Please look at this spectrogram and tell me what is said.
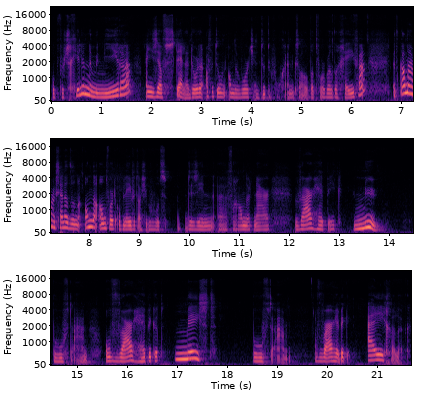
op verschillende manieren aan jezelf stellen. Door er af en toe een ander woordje aan toe te voegen. En ik zal wat voorbeelden geven. Het kan namelijk zijn dat het een ander antwoord oplevert als je bijvoorbeeld de zin uh, verandert naar waar heb ik nu behoefte aan? Of waar heb ik het meest behoefte aan? Of waar heb ik eigenlijk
